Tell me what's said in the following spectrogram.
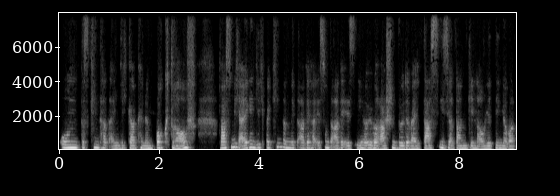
und das Kind hat eigentlich gar keinen Bock drauf. Was mich eigentlich bei Kindern mit ADHS und ADS eher überraschen würde, weil das ist ja dann genau ihr Ding, aber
